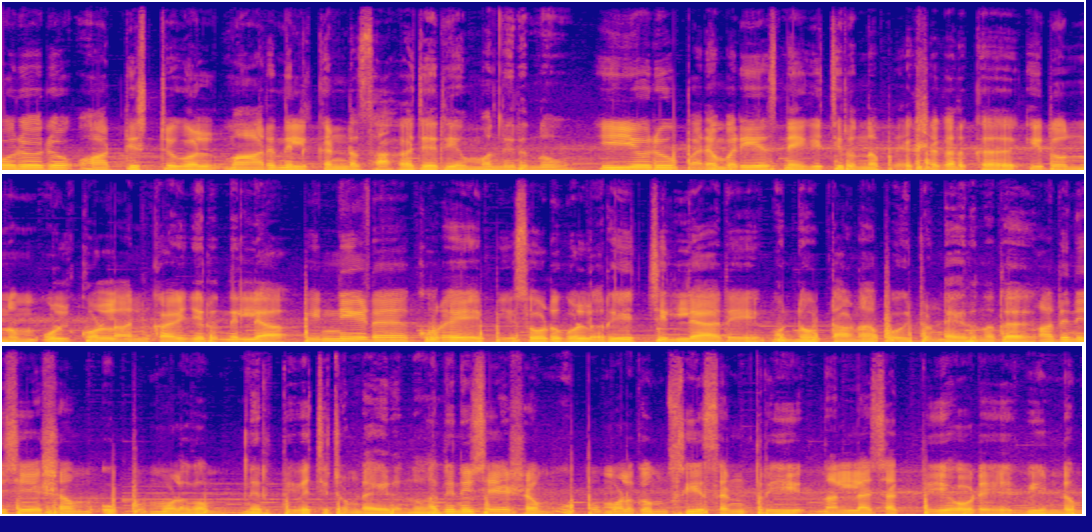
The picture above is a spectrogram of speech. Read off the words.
ഓരോരോ ആർട്ടിസ്റ്റുകൾ മാറി നിൽക്കേണ്ട സാഹചര്യം വന്നിരുന്നു. ഈ ഒരു പരമ്പരയെ സ്നേഹിച്ചിരുന്ന പ്രേക്ഷകർക്ക് ഇതൊന്നും ഉൾക്കൊള്ളാൻ കഴിഞ്ഞിരുന്നില്ല. പിന്നീട് കുറെ എപ്പിസോഡുകൾ റീച്ച് ഇല്ലാതെ മുന്നോട്ടാണ് പോയിട്ടുണ്ടായിരുന്നത്. അതിനുശേഷം ഉപ്പും മുളകും നിർത്തിവെച്ചിട്ടുണ്ടായിരുന്നു അതിനുശേഷം ഉപ്പും മുളകും സീസൺ ത്രീ നല്ല ശക്തിയോടെ വീണ്ടും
